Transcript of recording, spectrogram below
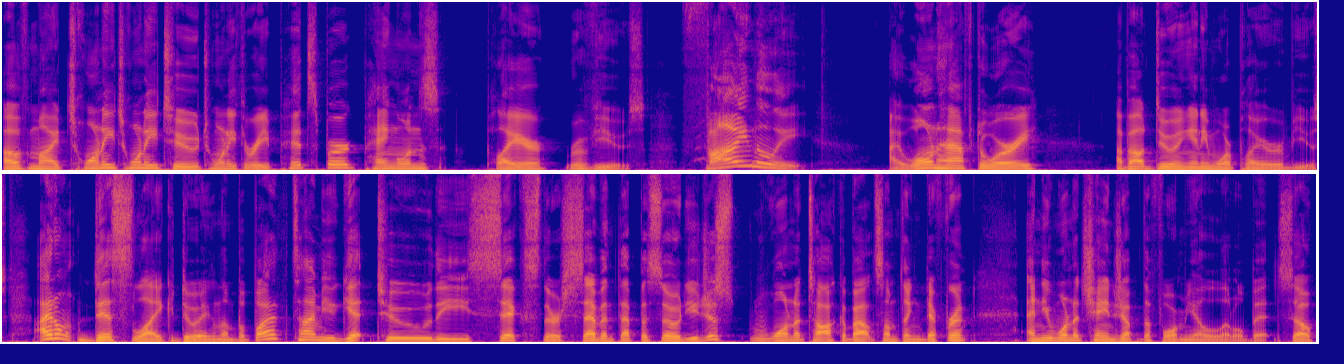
of my 2022 23 Pittsburgh Penguins player reviews. Finally, I won't have to worry about doing any more player reviews. I don't dislike doing them, but by the time you get to the sixth or seventh episode, you just want to talk about something different and you want to change up the formula a little bit. So,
